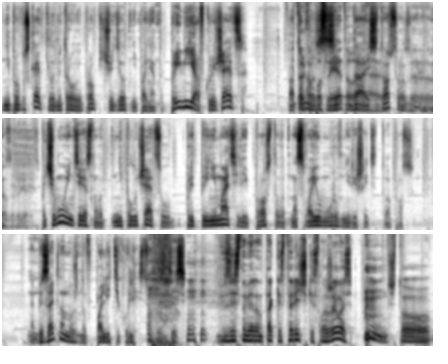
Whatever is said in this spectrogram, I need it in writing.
не пропускают километровые пробки, что делать непонятно. Премьер включается, Потом и только после си- этого да, и ситуацию разруливают. Почему, интересно, вот не получается у предпринимателей просто вот на своем уровне решить этот вопрос? Обязательно нужно в политику лезть уже здесь. Здесь, наверное, так исторически сложилось, что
